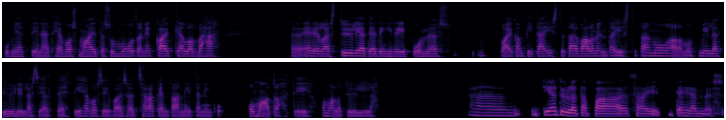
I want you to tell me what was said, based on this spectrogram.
kun miettii näitä hevosmaita sun muuta, niin kaikkialla on vähän erilaista tyyliä. Tietenkin riippuu myös paikan pitäjistä tai valmentajista tai muualla, mutta millä tyylillä sieltä tehtiin hevosia vai sait sä rakentaa niitä niin kuin omaa tahtia omalla tyylillä? Ähm, tietyllä tapaa sai tehdä myös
